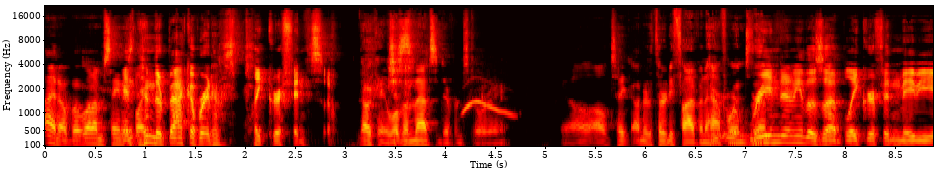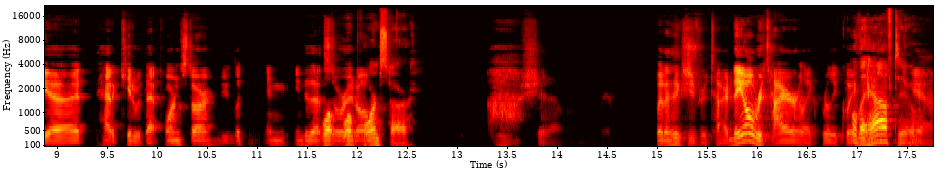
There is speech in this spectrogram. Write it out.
I know, but what I'm saying is and, like, and their backup right now is Blake Griffin. So okay, well just- then that's a different story. Yeah, I'll, I'll take under 35 and a half wins. Were you into any of those? Uh, Blake Griffin maybe uh, had a kid with that porn star. Did you look in, into that What, story what at all? porn star? Oh shit, I don't remember. But I think she's retired. They all retire like really quick. Well, they have to. Yeah.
